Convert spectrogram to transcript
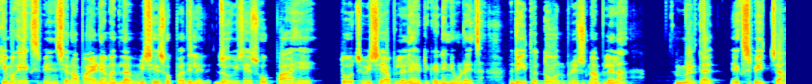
की मग एक्सपेन्शन ऑफ आयडियामधला विषय सोप्पा दिलेला आहे. जो विषय सोप्पा आहे तोच विषय आपल्याला ह्या ठिकाणी निवडायचा म्हणजे इथं दोन प्रश्न आपल्याला मिळत आहेत एक स्पीचचा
